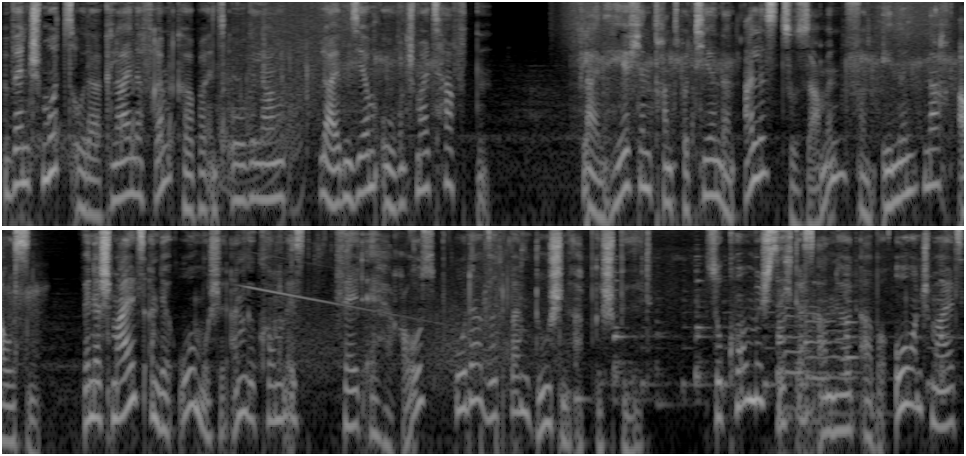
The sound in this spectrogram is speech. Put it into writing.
Wenn Schmutz oder kleine Fremdkörper ins Ohr gelangen, bleiben sie am Ohrenschmalz haften. Kleine Härchen transportieren dann alles zusammen von innen nach außen. Wenn der Schmalz an der Ohrmuschel angekommen ist, fällt er heraus oder wird beim Duschen abgespült. So komisch sich das anhört, aber Ohrenschmalz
